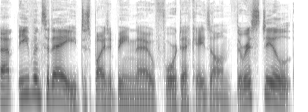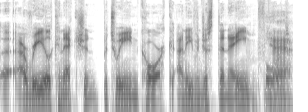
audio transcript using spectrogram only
Um, even today, despite it being now four decades on, there is still a, a real connection between Cork and even just the name for Yeah.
